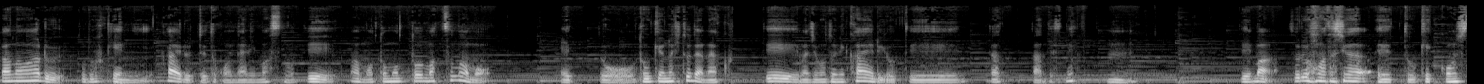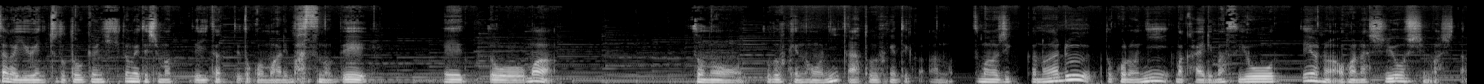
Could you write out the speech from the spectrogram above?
家のある都道府県に帰るっていうところになりますので、まあ、もともと、まあ、妻も、と、東京の人ではなくて、まあ、地元に帰る予定だったんですね。うん。で、まあ、それを 私が、えっと、結婚したがゆえに、ちょっと東京に引き止めてしまっていたってところもありますので、えっと、まあ、その、都道府県の方に、あ、都道府県っていうか、あの、妻の実家のあるところに、まあ、帰りますよっていうようなお話をしました。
